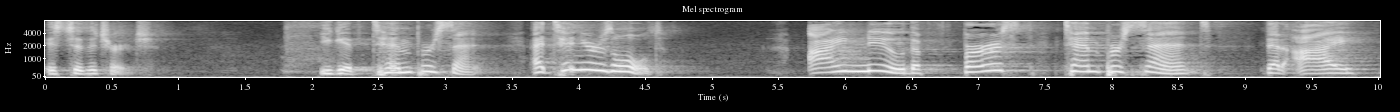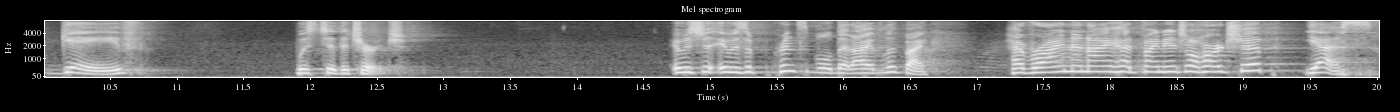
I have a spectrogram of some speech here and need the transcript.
is to the church. You give 10%. At 10 years old, I knew the first 10% that I gave was to the church. It was, just, it was a principle that I've lived by. Have Ryan and I had financial hardship? Yes.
